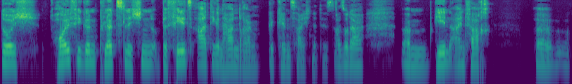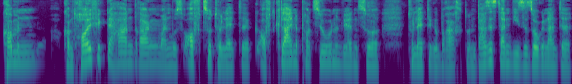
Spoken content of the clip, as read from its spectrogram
durch häufigen, plötzlichen, befehlsartigen Harndrang gekennzeichnet ist. Also da ähm, gehen einfach, äh, kommen, kommt häufig der Harndrang, man muss oft zur Toilette, oft kleine Portionen werden zur Toilette gebracht. Und das ist dann diese sogenannte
